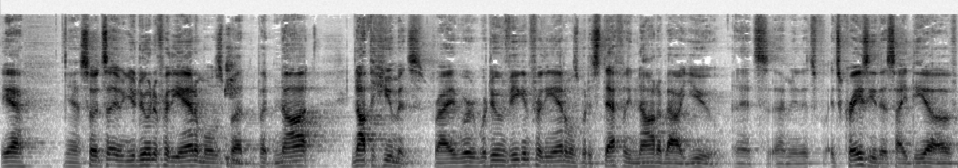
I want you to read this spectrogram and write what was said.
Yeah, yeah. So it's uh, you're doing it for the animals, but but not not the humans, right? We're we're doing vegan for the animals, but it's definitely not about you. And it's I mean it's it's crazy this idea of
